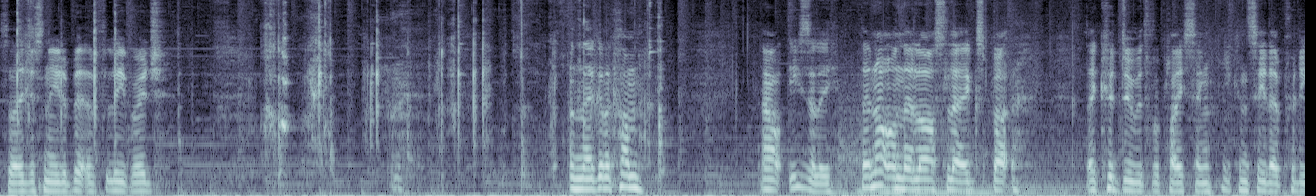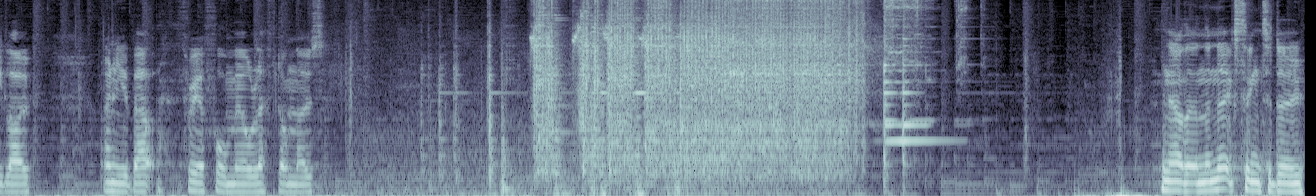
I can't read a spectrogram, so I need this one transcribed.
So they just need a bit of leverage. And they're going to come out easily. They're not on their last legs but they could do with replacing. You can see they're pretty low. Only about three or four mil left on those Now then, the next thing to do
